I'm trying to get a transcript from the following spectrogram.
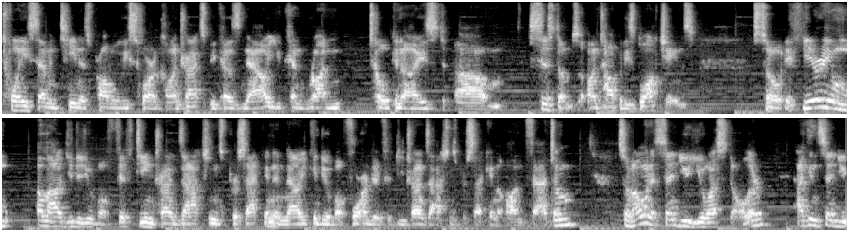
2017 is probably smart contracts because now you can run tokenized um, systems on top of these blockchains. So Ethereum allowed you to do about 15 transactions per second, and now you can do about 450 transactions per second on Fantom. So if I want to send you US dollar, I can send you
